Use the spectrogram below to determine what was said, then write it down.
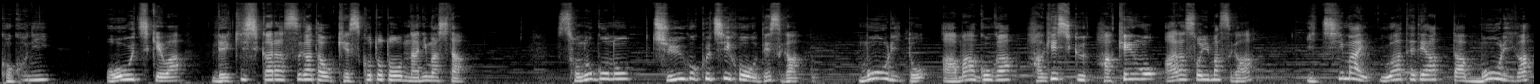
ここに大内家は歴史から姿を消すこととなりました。その後の中国地方ですが毛利と尼子が激しく覇権を争いますが一枚上手であった毛利が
